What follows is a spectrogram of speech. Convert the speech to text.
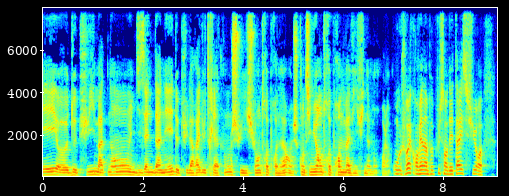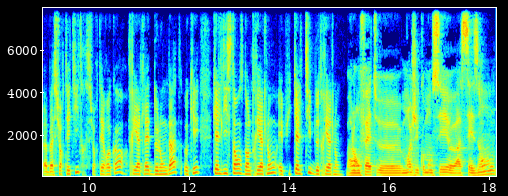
Et euh, depuis maintenant une dizaine d'années, depuis l'arrêt du triathlon, je suis, je suis entrepreneur. Je continue à entreprendre ma vie finalement. Voilà. Je voudrais qu'on revienne un peu plus en détail sur, euh, bah, sur tes titres, sur tes records. Triathlète de longue date, ok. Quelle distance dans le triathlon et puis quel type de triathlon? Bah alors en fait, euh, moi j'ai commencé euh, à 16 ans.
